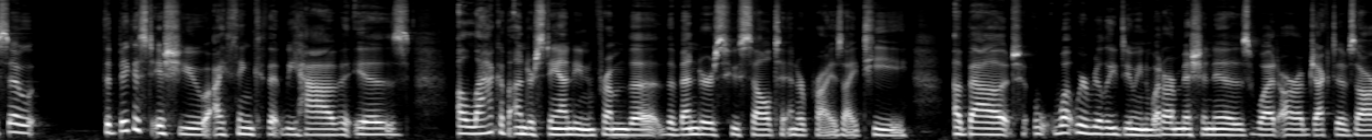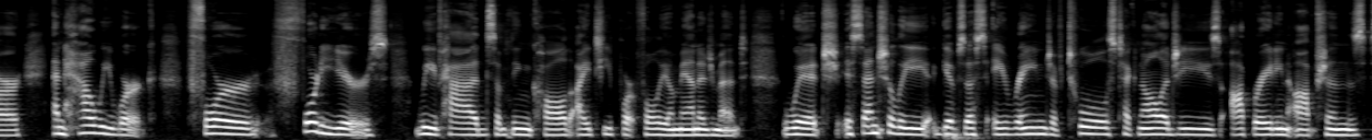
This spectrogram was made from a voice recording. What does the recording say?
so the biggest issue i think that we have is a lack of understanding from the, the vendors who sell to enterprise IT about what we're really doing, what our mission is, what our objectives are, and how we work. For 40 years, we've had something called IT portfolio management, which essentially gives us a range of tools, technologies, operating options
